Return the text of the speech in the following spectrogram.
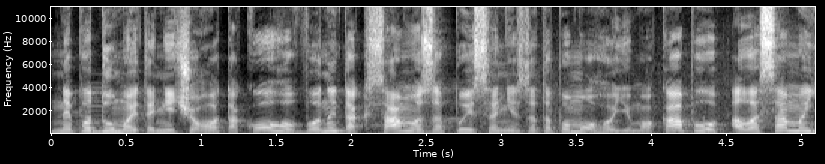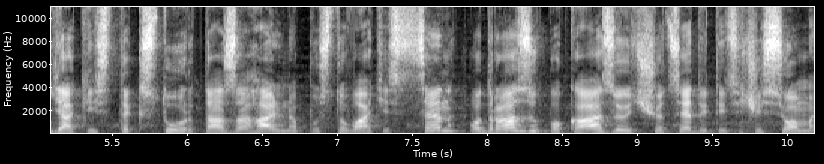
Не подумайте нічого такого, вони так само записані за допомогою мокапу, але саме якість текстур та загальна пустуватість сцен одразу показують, що це 2007.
